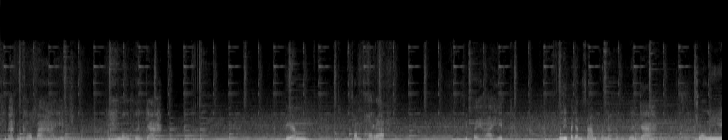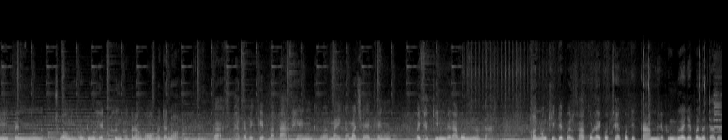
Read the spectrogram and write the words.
ที่พากันเขาปลาหาเห็ดนี่เห็นบ่เพื่อนจ้ะเตรียมสัมภาระสิไปหาเห็ดวันนี้ไปกันสามคนนะคะเพื่อนจ๋าช่วงนี้เป็นช่วงฤดูเห็ดผึ่งเพิ่นกำลังออกเนาะจ้ะเนาะกะสิพากันไปเก็บมาตากแห้งคือว่าใหม่ก็มาแช่แข็งไว้ถ้ากินเวลาบ่มีเนาะจ้ะ ก่อนบางคลิปได้เปิดฝากกดไลค์กดแชร์กดติดตามเนะอย่าเพึ่งเบื่ออย่าเปิดเด้อจ้ะเด้อ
